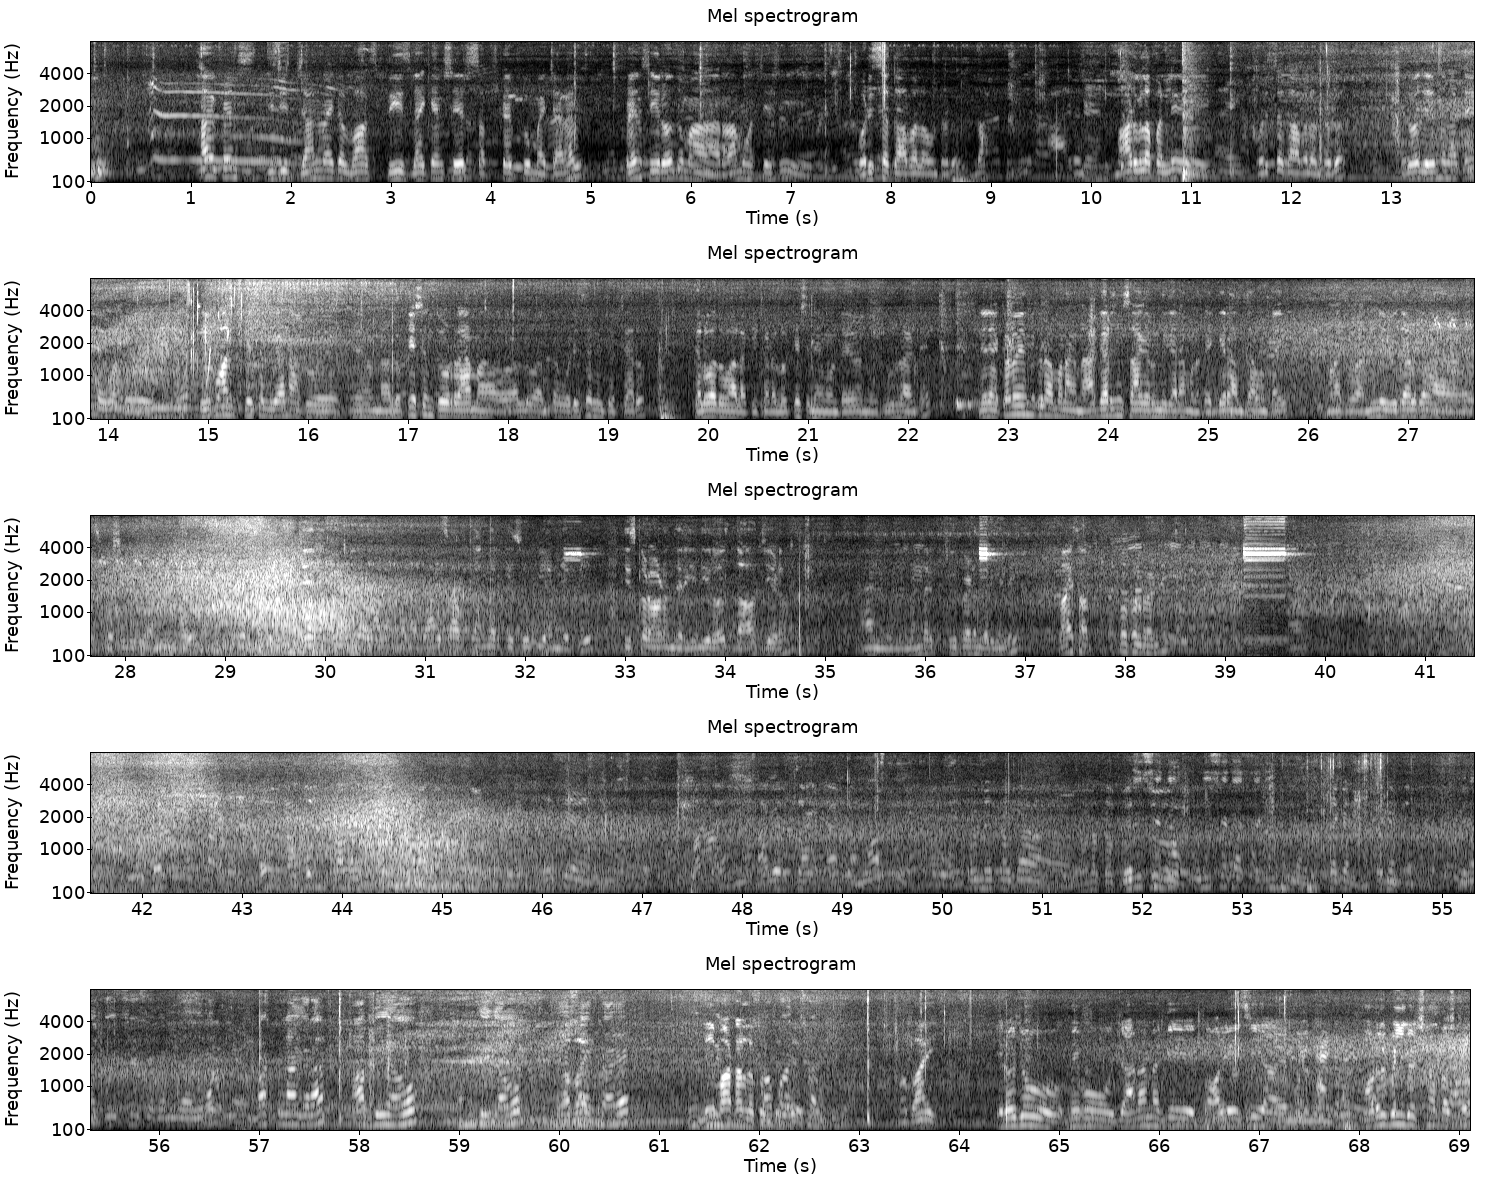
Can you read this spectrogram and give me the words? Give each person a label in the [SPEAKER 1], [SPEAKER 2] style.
[SPEAKER 1] Hi friends this is John Michael vlogs please like and share subscribe to my channel friends ఈరోజు మా రాము వచ్చేసి ఒరిస్సా దాబాలో ఉంటాడు. మాడుగులపల్లి ఒరిస్సా దాబాలో ఉంటాడు. ఈరోజు ఏంటంటే వాడు దీపావళి స్పెషల్గా నాకు నా లొకేషన్ చూడరా మా వాళ్ళు అంతా ఒడిశా నుంచి వచ్చారు. తెలియదు వాళ్ళకి ఇక్కడ లొకేషన్ ఏముంటాయో నువ్వు చూడరా అంటే. నేను ఎక్కడో ఎందుకురా మన నాగార్జున సాగర్ ఉంది కదా మన దగ్గర అంతా ఉంటాయి. మనకు అన్ని విధాలుగా స్పెషల్ అన్నీ ఉంటాయి. వాయిస్ ఆఫ్ అందరికీ చూపి అని చెప్పి తీసుకురావడం జరిగింది ఈరోజు దావత్ చేయడం అండ్ వీళ్ళందరికీ చూపించడం జరిగింది వాయిస్ ఆఫ్ ఒక్కొక్కరు రండి नागार्जुन सागर डैम का इंटरनेशनल का one of the best
[SPEAKER 2] Odisha का सेकंड मिला
[SPEAKER 1] सेकंड सेकंड
[SPEAKER 2] मेरा देश से सेकंड मिला जरा मस्त लग रहा आप भी आओ हम भी जाओ
[SPEAKER 1] हाँ भाई।
[SPEAKER 2] अच्छा है
[SPEAKER 1] నీ మాటల్లో
[SPEAKER 2] सब
[SPEAKER 1] కొంచెం
[SPEAKER 2] अच्छा
[SPEAKER 1] సేపు.
[SPEAKER 2] है
[SPEAKER 1] మా బాయ్
[SPEAKER 3] ఈరోజు మేము జానాన్నకి కాల్ చేసి మోడల్పల్లికి వచ్చినాం ఫస్ట్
